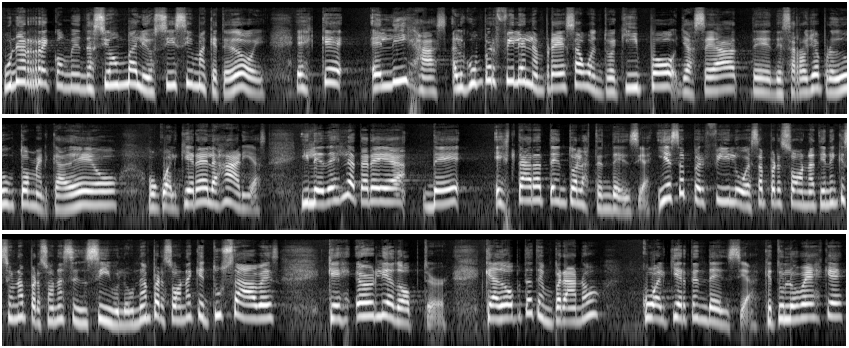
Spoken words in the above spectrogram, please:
Una recomendación valiosísima que te doy es que elijas algún perfil en la empresa o en tu equipo, ya sea de desarrollo de producto, mercadeo o cualquiera de las áreas, y le des la tarea de estar atento a las tendencias. Y ese perfil o esa persona tiene que ser una persona sensible, una persona que tú sabes que es early adopter, que adopta temprano cualquier tendencia, que tú lo ves que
